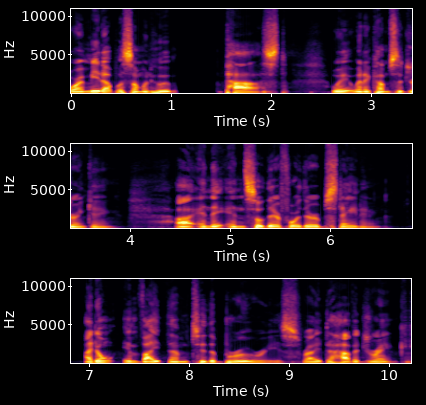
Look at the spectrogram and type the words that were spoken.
or I meet up with someone who passed when it comes to drinking, uh, and they and so therefore they're abstaining. I don't invite them to the breweries, right, to have a drink.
